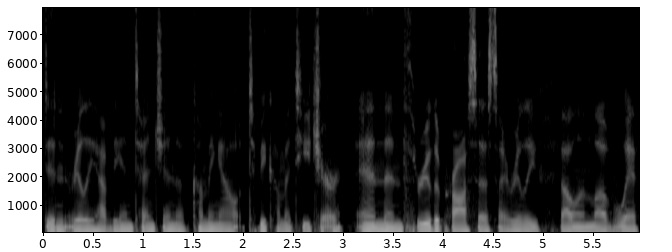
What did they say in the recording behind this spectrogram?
didn't really have the intention of coming out to become a teacher, and then through the process, I really fell in love with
